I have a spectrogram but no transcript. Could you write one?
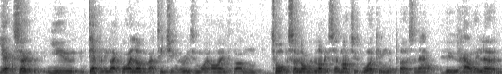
Yeah, so you definitely like what I love about teaching, and the reason why I've um, taught for so long and love it so much is working the person out who how they learn.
